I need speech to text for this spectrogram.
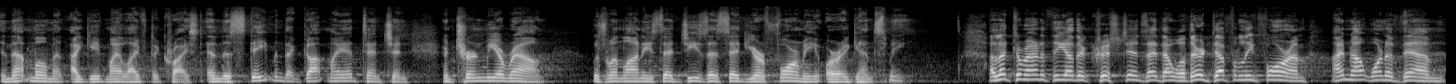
in that moment, I gave my life to Christ. And the statement that got my attention and turned me around was when Lonnie said, Jesus said, You're for me or against me. I looked around at the other Christians. I thought, well, they're definitely for him. I'm not one of them.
